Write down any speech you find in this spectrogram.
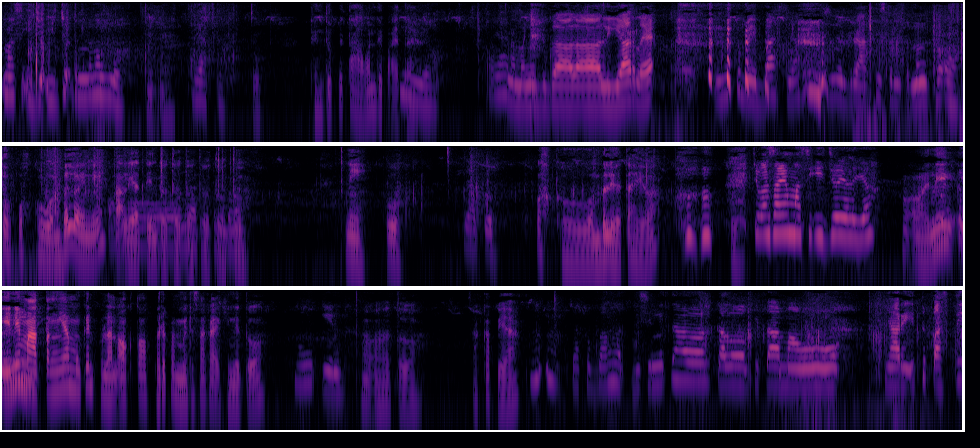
masih hijau-hijau teman-teman loh. Mm-mm. Lihat tuh. Tuh. Tentu tawan di Pak Eta. Iya. Oh ya namanya juga liar, Le. Ini tuh bebas ya, maksudnya gratis teman-teman. Oh, tuh, wah gombel loh ini. Tak liatin tuh, tuh, tuh, tuh, tuh, tuh. Nih, uh, Lihat tuh. wah gombel ya teh ya. Cuman sayang masih hijau ya, ya. Oh, ini ini matangnya mungkin bulan Oktober pemirsa kayak gini tuh. Mungkin. Oh, oh, tuh. Cakep ya. Mm-mm, cakep banget. Di sini tuh kalau kita mau nyari itu pasti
